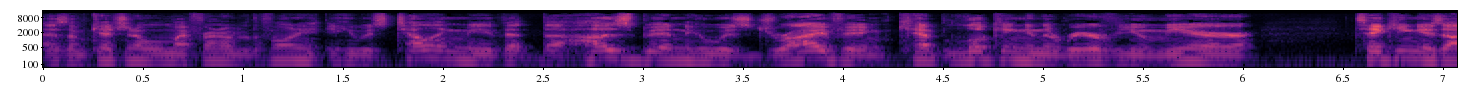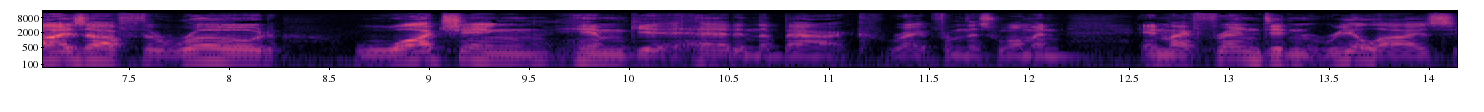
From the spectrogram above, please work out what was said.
as I'm catching up with my friend over the phone, he, he was telling me that the husband who was driving kept looking in the rearview mirror, taking his eyes off the road, watching him get head in the back right from this woman and my friend didn't realize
